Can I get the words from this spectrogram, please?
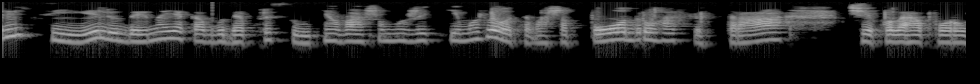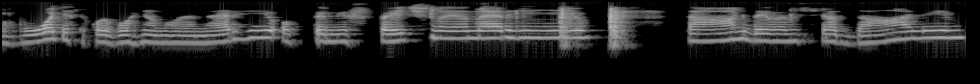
Стрільці людина, яка буде присутня в вашому житті. Можливо, це ваша подруга, сестра чи колега по роботі з такою вогняною енергією, оптимістичною енергією. Так, дивимося далі.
